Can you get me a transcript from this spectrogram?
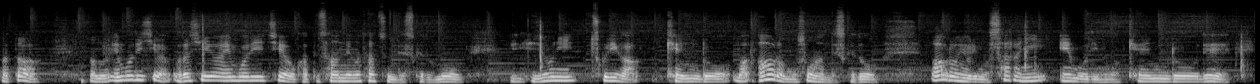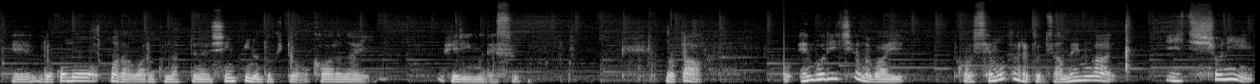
またあのエンボディチェア私はエンボディチェアを買って3年が経つんですけども非常に作りが堅牢。まあアーロンもそうなんですけどアーロンよりもさらにエンボディの方が堅牢で、えー、どこもまだ悪くなってない新品の時と変わらないフィーリングです。またエンボディチェアの場合この背もたれと座面が一緒に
